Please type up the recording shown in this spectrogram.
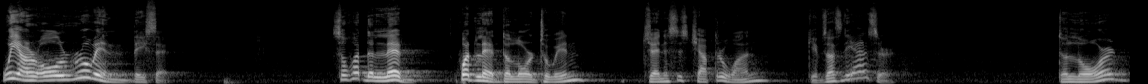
We are all ruined, they said. So what the led what led the Lord to win? Genesis chapter 1 gives us the answer. The Lord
